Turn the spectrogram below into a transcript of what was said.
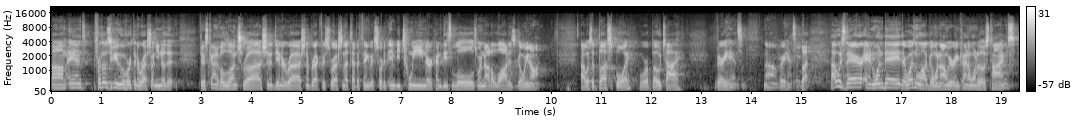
Um, and for those of you who have worked in a restaurant, you know that there's kind of a lunch rush and a dinner rush and a breakfast rush and that type of thing, but sort of in between, there are kind of these lulls where not a lot is going on. I was a bus boy, wore a bow tie, very handsome. No, very handsome. But I was there, and one day there wasn't a lot going on. We were in kind of one of those times.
